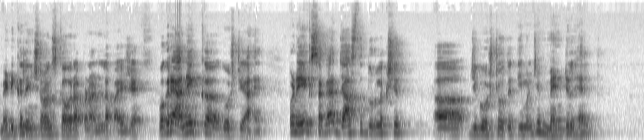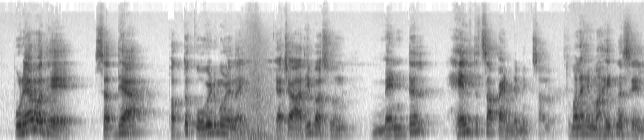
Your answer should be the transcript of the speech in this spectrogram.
medical insurance cover आपण आणलं पाहिजे वगैरे अनेक गोष्टी आहेत. पण एक सगळ्यात जास्त दुर्लक्षित जी गोष्ट होते ती म्हणजे मेंटल हेल्थ पुण्यामध्ये सध्या फक्त कोविडमुळे नाही त्याच्या आधीपासून मेंटल हेल्थचा पॅन्डेमिक चालू आहे. तुम्हाला हे माहीत नसेल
